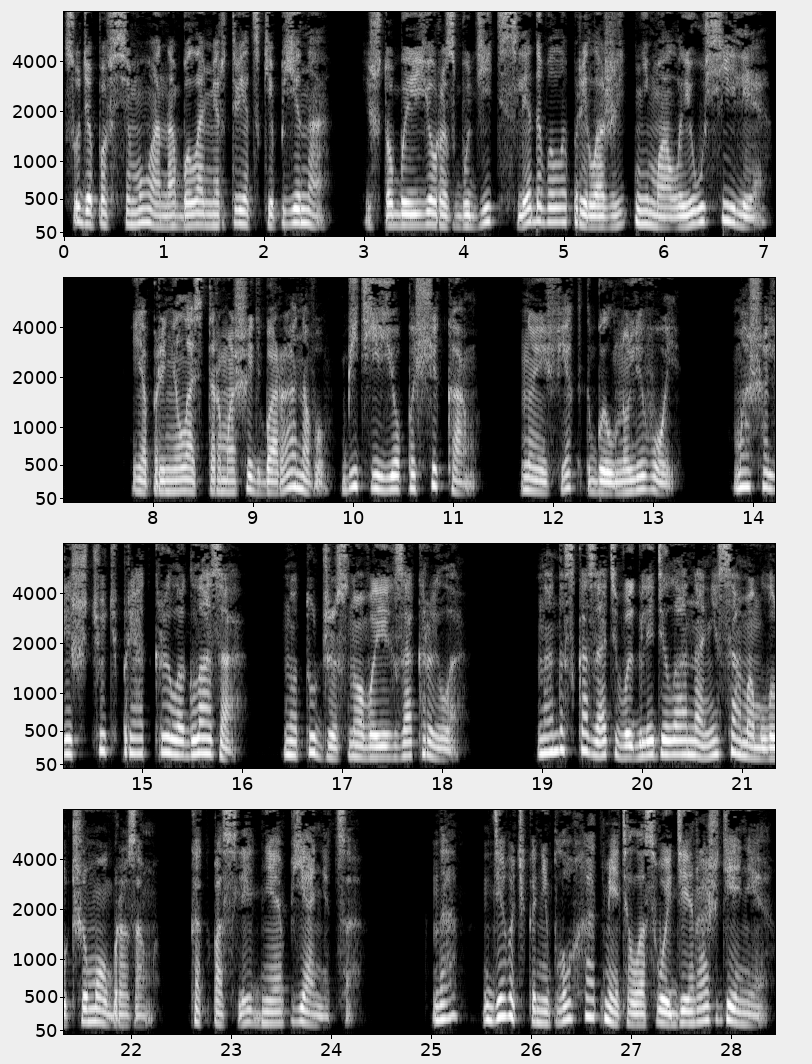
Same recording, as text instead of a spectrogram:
Судя по всему, она была мертвецки пьяна, и чтобы ее разбудить, следовало приложить немалые усилия. Я принялась тормошить Баранову, бить ее по щекам, но эффект был нулевой. Маша лишь чуть приоткрыла глаза, но тут же снова их закрыла. Надо сказать, выглядела она не самым лучшим образом, как последняя пьяница. Да, девочка неплохо отметила свой день рождения,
